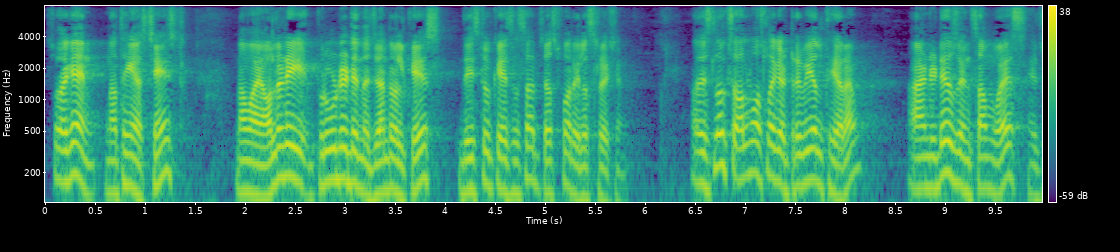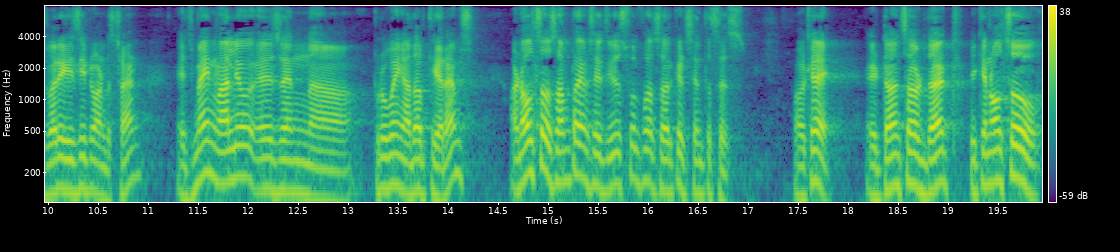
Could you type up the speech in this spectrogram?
So, again nothing has changed. Now, I already proved it in the general case, these two cases are just for illustration. Now, this looks almost like a trivial theorem and it is in some ways, it is very easy to understand. Its main value is in uh, proving other theorems and also sometimes it is useful for circuit synthesis. Okay. It turns out that we can also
